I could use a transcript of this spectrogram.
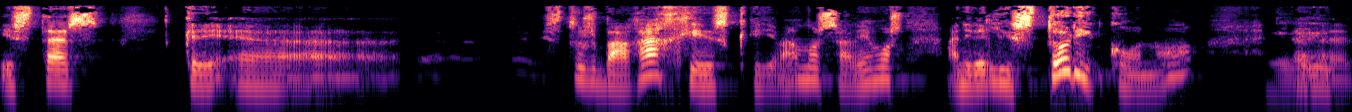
estas, ah, estos bagajes que llevamos, sabemos, a nivel histórico, ¿no? Ah,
